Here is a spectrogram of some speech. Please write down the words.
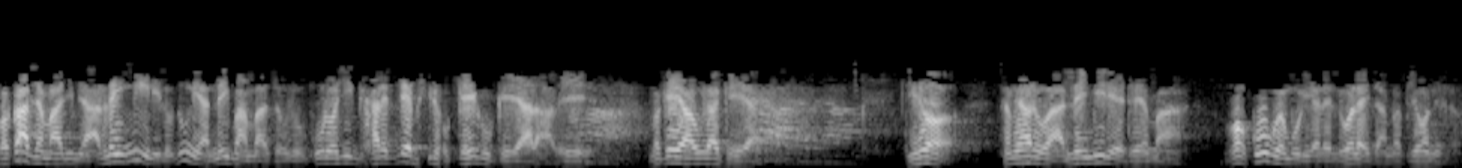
ဘကပြမကြီးများအလိမ်မိနေလို့သူ့နေရာနိဗ္ဗာန်မှာဆိုလို့ကိုတော်ကြီးဒီခါလေးတက်ပြီးတော့ကဲကိုကဲရတာပဲမကဲရဘူးလားကဲရဒီတော့ခင်ဗျားတို့ကအလိမ်မိတဲ့အထက်မှာဟောကိုးကွယ်မှုတွေကလည်းလွဲလိုက်တာမပြောနဲ့တော့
